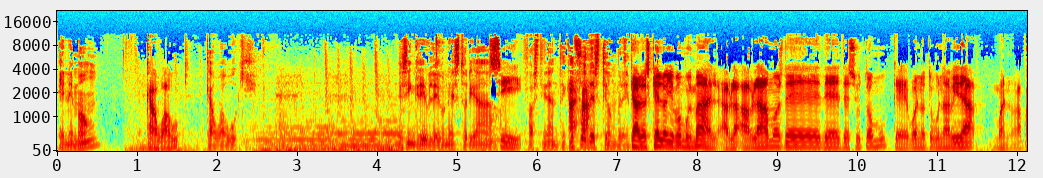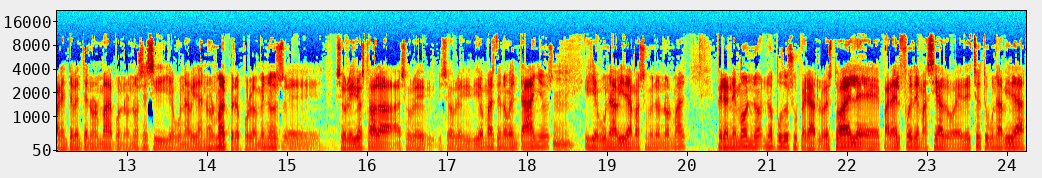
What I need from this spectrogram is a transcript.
Enemon Kawauki. Kawauki. Es increíble, una historia fascinante. ¿Qué ah, fue de ah, este hombre? Claro, es que él lo llevó muy mal. hablábamos de, de, Sutomu, que bueno, tuvo una vida, bueno, aparentemente normal. Bueno, no sé si llevó una vida normal, pero por lo menos eh, sobrevivió hasta la, sobrevivió más de 90 años mm. y llevó una vida más o menos normal. Pero Nemón no, no pudo superarlo. Esto a él, eh, para él fue demasiado. Eh, de hecho, tuvo una vida,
